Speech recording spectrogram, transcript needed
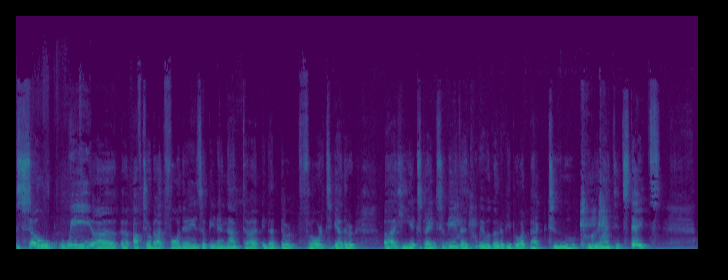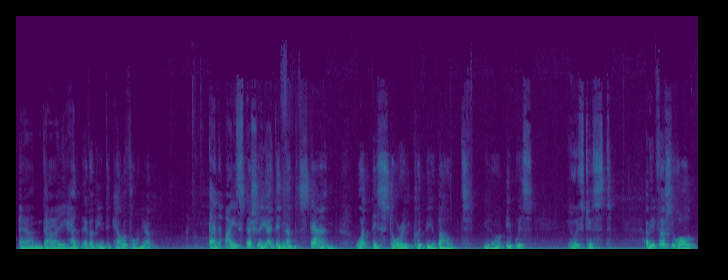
so we, uh, after about four days of being in that uh, in that dirt floor together, uh, he explained to me that we were going to be brought back to the United States. And I had never been to California. And I especially, I didn't understand what this story could be about. You know, it was, it was just, I mean, first of all,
